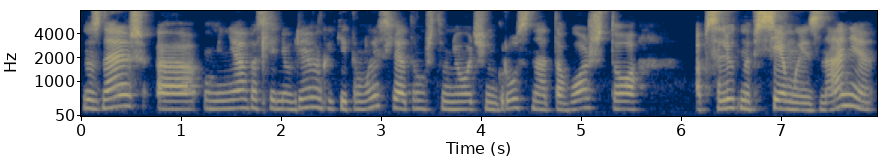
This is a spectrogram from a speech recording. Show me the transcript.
Ну, знаешь, э, у меня в последнее время какие-то мысли о том, что мне очень грустно от того, что абсолютно все мои знания,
